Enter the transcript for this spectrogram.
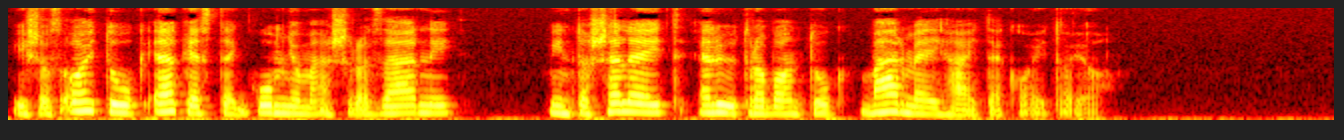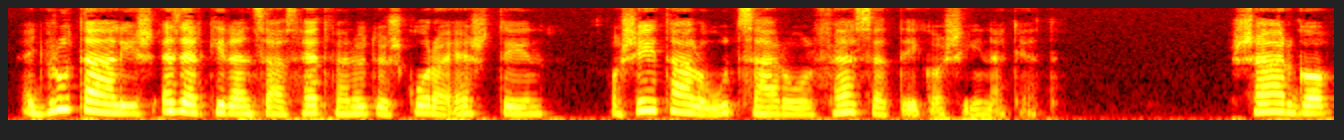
és az ajtók elkezdtek gomnyomásra zárni, mint a selejt előtrabantok bármely high ajtaja. Egy brutális 1975-ös kora estén a sétáló utcáról felszették a síneket. Sárga,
